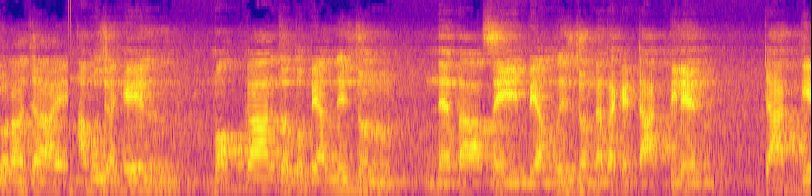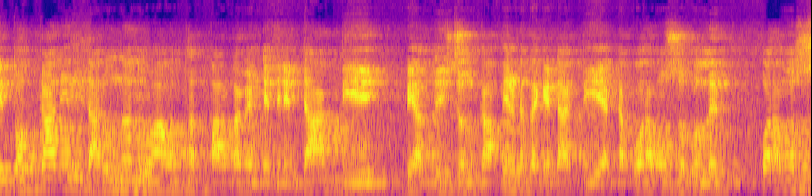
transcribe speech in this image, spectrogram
করা যায়? আবু জাহেল মক্কার যত বিয়াল্লিশ জন নেতা এই বিয়াল্লিশ জন নেতাকে ডাক দিলেন। ডাক দিয়ে তৎকালীন দারুন্না দোয়া অর্থাৎ পার্লামেন্টে তিনি ডাক দিয়ে বিয়াল্লিশ জন কাফের নেতাকে ডাক দিয়ে একটা পরামর্শ করলেন। পরামর্শ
